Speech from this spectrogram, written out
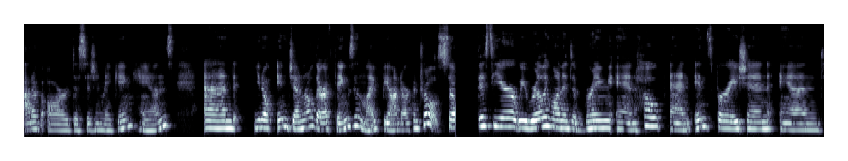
out of our decision making hands. And, you know, in general, there are things in life beyond our control. So this year, we really wanted to bring in hope and inspiration and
